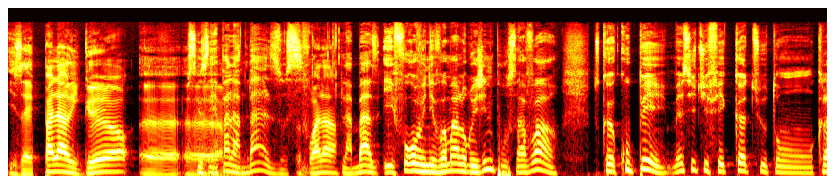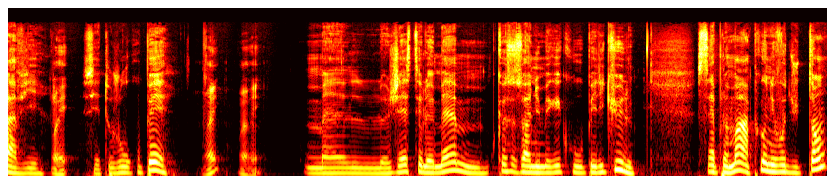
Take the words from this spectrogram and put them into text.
Ils n'avaient pas la rigueur. euh, Parce que ce euh, n'est pas la base aussi. Voilà. La base. Et il faut revenir vraiment à l'origine pour savoir. Parce que couper, même si tu fais cut sur ton clavier, Oui. c'est toujours coupé. Oui, oui. Mais le geste est le même, que ce soit numérique ou pellicule. Simplement, après, au niveau du temps,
